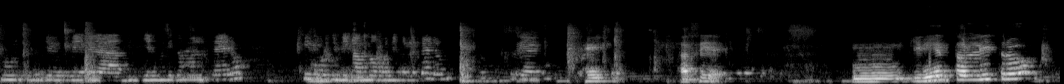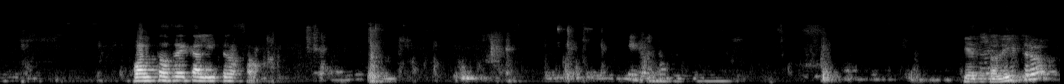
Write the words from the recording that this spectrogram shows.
Yo creía que era dividiendo quitando el cero y multiplicando poniéndole cero. Sí, así es. Mm, 500 litros, ¿cuántos decalitros son? 50. 100 litros,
